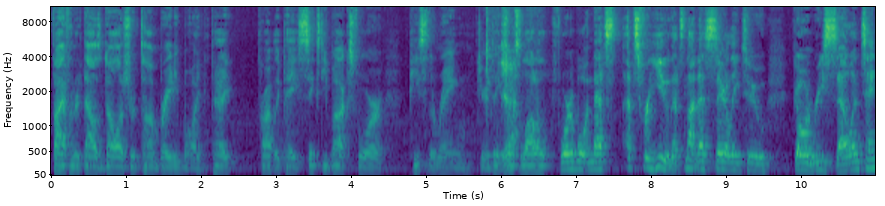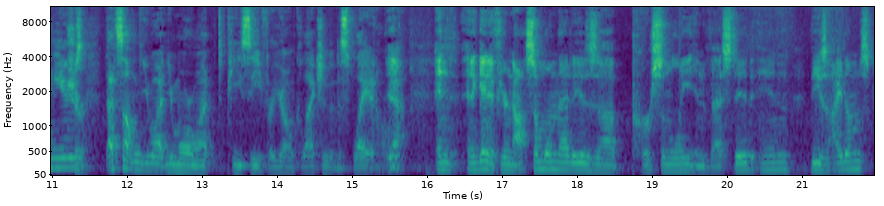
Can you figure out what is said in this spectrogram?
five hundred thousand dollars for Tom Brady ball. You can pay probably pay sixty bucks for piece of the ring to your thing. Yeah. So it's a lot of affordable, and that's that's for you. That's not necessarily to go and resell in ten years. Sure. That's something you want. You more want to PC for your own collection to display at home. Yeah, and and again, if you're not someone that is uh, personally invested in these items,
